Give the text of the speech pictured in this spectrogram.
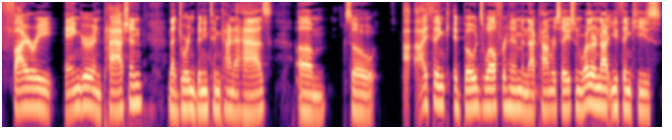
fiery anger and passion that Jordan Binnington kind of has. Um, so I think it bodes well for him in that conversation. Whether or not you think he's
